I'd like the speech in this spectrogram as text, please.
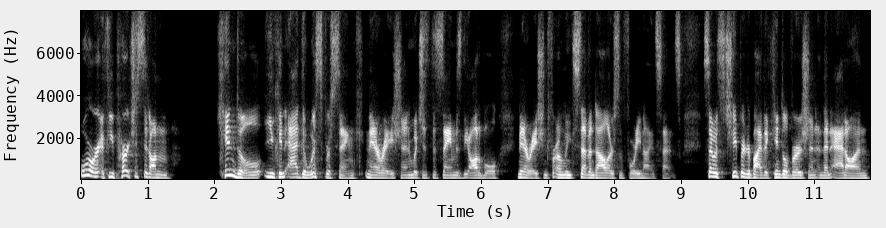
Or if you purchase it on Kindle, you can add the Whispersync narration, which is the same as the Audible narration for only $7.49. So it's cheaper to buy the Kindle version and then add on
